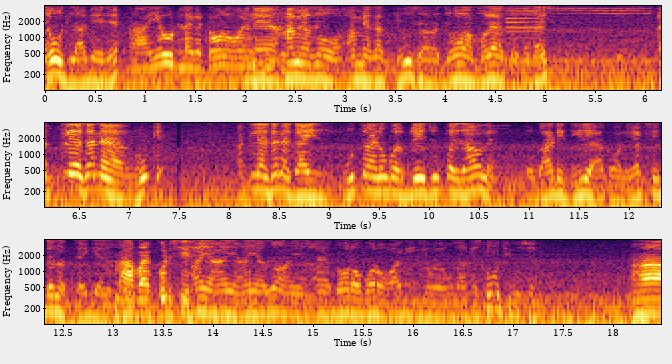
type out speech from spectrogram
એવું જ લાગે છે. હા એવું જ લાગે ટોળો અને સામે જો આમે કાંક થયું છે હવે જોવા મળે તો કદાચ. એટલે છે ને હું કે એટલે છે ને ગાઈઝ ઉત્તરાયણ ઉપર બ્રિજ ઉપર જાવ ને તો ગાડી ધીરે હાંકવાની. એક્સિડન્ટ જ થઈ ગયેલી. હા ભાઈ ખુરશી. અહીંયા અહીંયા અહીંયા જો અહીંયા અહીંયા દોરો બોરો વાગી ગયો એવું લાગે. શું થયું છે? હા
